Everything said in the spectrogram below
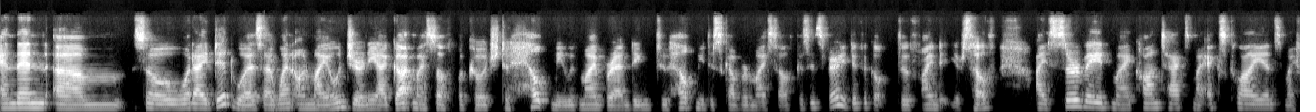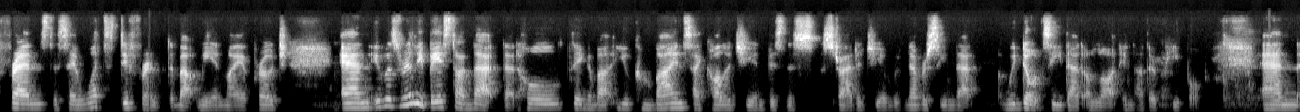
and then um, so what i did was i went on my own journey i got myself a coach to help me with my branding to help me discover myself because it's very difficult to find it yourself. I surveyed my contacts my ex-clients my friends to say what's different about me and my approach and it was really based on that that whole thing about you combine psychology and business strategy and we've never seen that we don't see that a lot in other people. And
